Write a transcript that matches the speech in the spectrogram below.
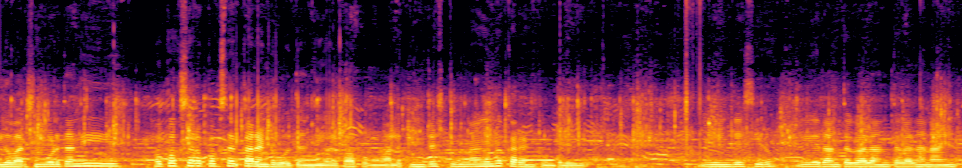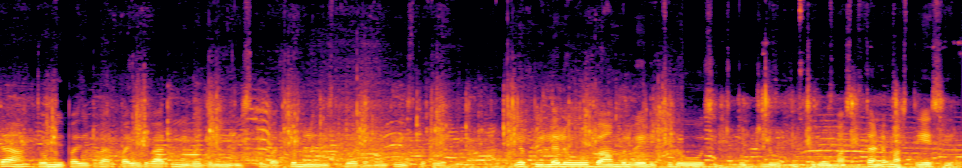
ఇక వర్షం కొడుతుంది ఒక్కొక్కసారి ఒక్కొక్కసారి కరెంటు పోతుంది. ఇక పాపం వాళ్ళకి ఇంట్రెస్ట్ ఉన్నా కూడా కరెంట్ ఉండలేదు. ఏం చేసిరు ఇక ఇదంతా కాదు అంత కదా అని ఆయన తొమ్మిది పదిటి వరకు పదిటి వరకు నిమజ్జనం తీసుకు బతుకమ్మలను తీసుకుపోవడానికి తీసుకుపోయారు ఇక పిల్లలు బాంబులు వేలిచ్చుడు సిచ్చుబుజ్జులు పిచ్చుడు మస్తు అంటే మస్తు చేసిరు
